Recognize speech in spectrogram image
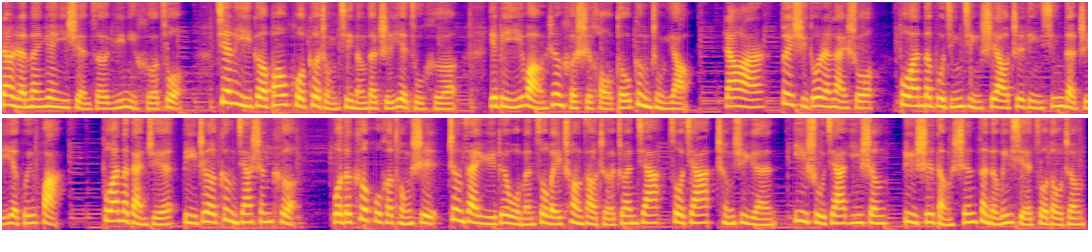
让人们愿意选择与你合作。建立一个包括各种技能的职业组合，也比以往任何时候都更重要。然而，对许多人来说，不安的不仅仅是要制定新的职业规划，不安的感觉比这更加深刻。我的客户和同事正在与对我们作为创造者、专家、作家、程序员、艺术家、医生、律师等身份的威胁做斗争。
